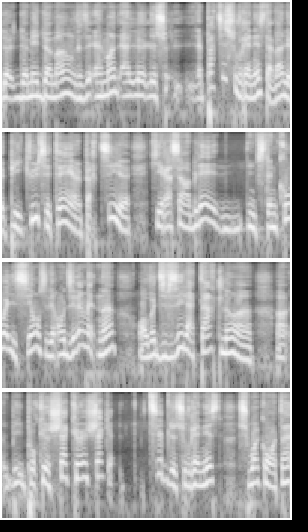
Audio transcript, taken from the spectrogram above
de, de mes demandes. Le, parti souverainiste avant le PQ, c'était un parti euh, qui rassemblait, c'était une coalition. On dirait maintenant, on va diviser la tarte là pour que chacun, chaque type de souverainiste soit content,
